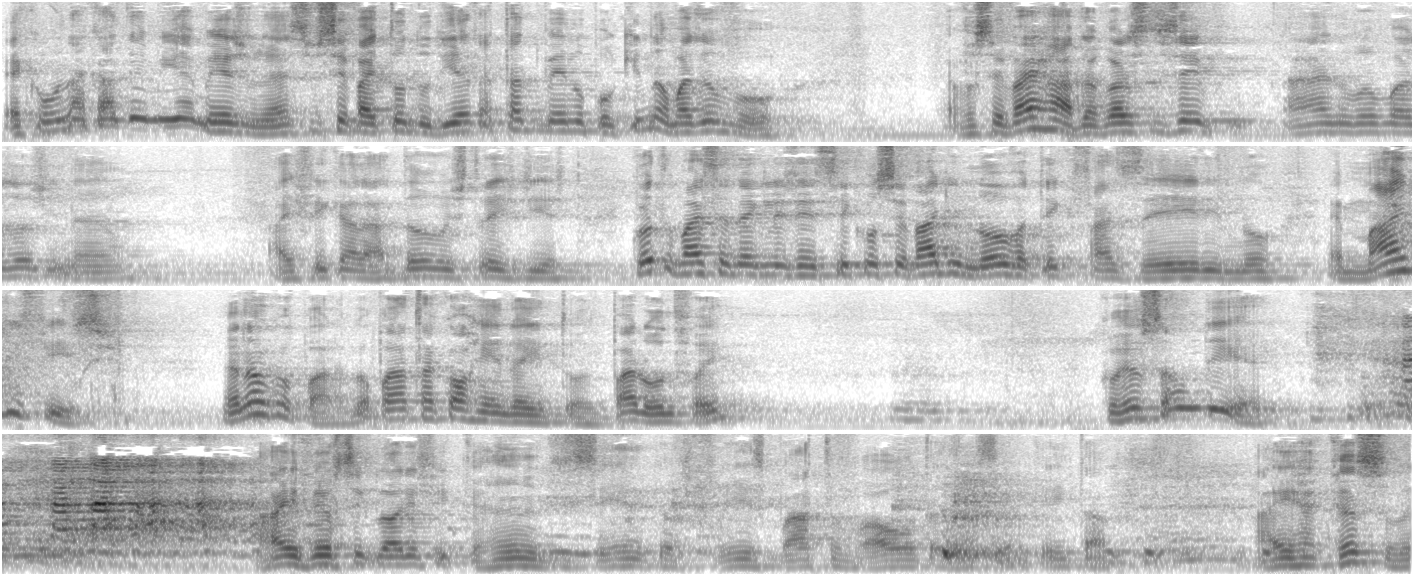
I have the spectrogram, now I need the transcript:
É como na academia mesmo, né? Se você vai todo dia, tá, tá doendo um pouquinho, não, mas eu vou. Você vai rápido. Agora, se você. Ah, não vou mais hoje não. Aí fica lá dois, três dias. Quanto mais você negligencia, você vai de novo a ter que fazer de novo. É mais difícil. Não é não, Gopala? Gopala está correndo aí em torno. Parou, não foi? Correu só um dia. Aí veio se glorificando, dizendo que eu fiz quatro voltas, não sei o que e tal. Aí já cansou.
